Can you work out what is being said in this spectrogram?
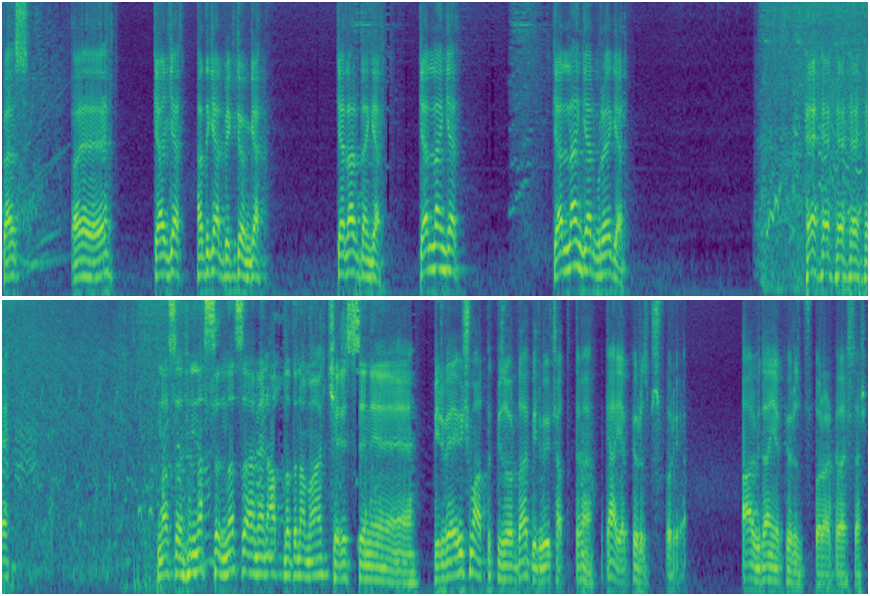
Ben ee, gel gel. Hadi gel bekliyorum gel. Gel harbiden gel. Gel lan gel. Gel lan gel buraya gel. He. Nasıl nasıl nasıl hemen atladın ama keriz seni. 1v3 mü attık biz orada? 1v3 attık değil mi? Ya yapıyoruz bu sporu ya. Harbiden yapıyoruz bu sporu arkadaşlar.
